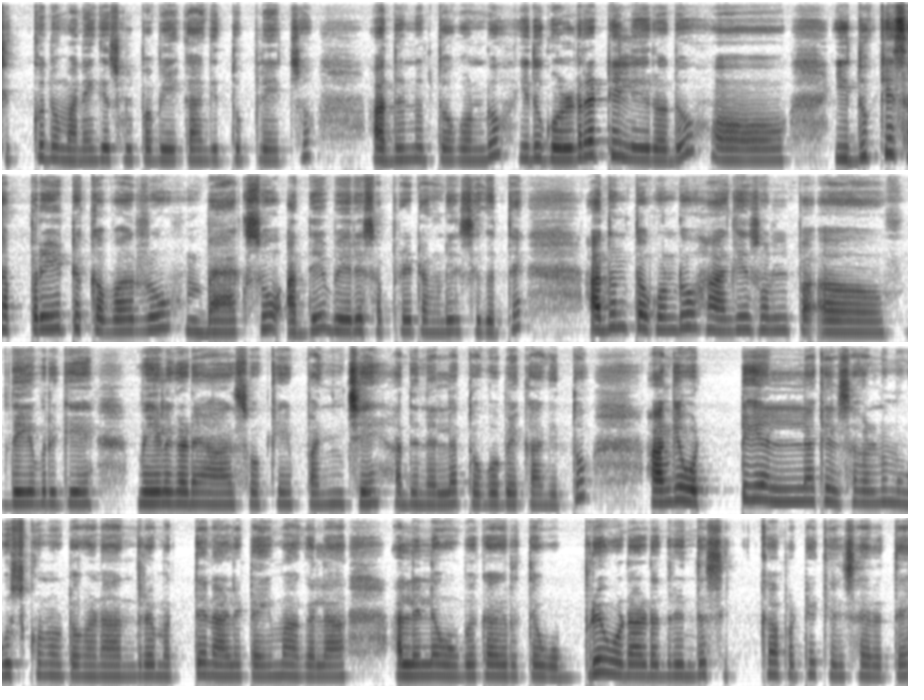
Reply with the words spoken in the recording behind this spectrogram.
ಚಿಕ್ಕದು ಮನೆಗೆ ಸ್ವಲ್ಪ ಬೇಕಾಗಿತ್ತು ಪ್ಲೇಟ್ಸು ಅದನ್ನು ತಗೊಂಡು ಇದು ಗೊಲ್ರಟ್ಟಿಲಿ ಇರೋದು. ಇದಕ್ಕೆ ಸಪ್ರೇಟ್ ಕವರು ಬ್ಯಾಗ್ಸು ಅದೇ ಬೇರೆ ಸಪ್ರೇಟ್ ಅಂಗಡೀಲಿ ಸಿಗುತ್ತೆ. ಅದನ್ನು ತಗೊಂಡು ಹಾಗೆ ಸ್ವಲ್ಪ ದೇವರಿಗೆ ಮೇಲುಗಡೆ ಆಸೋಕೆ ಪಂಚೆ ಅದನ್ನೆಲ್ಲ ತೊಗೋಬೇಕಾಗಿತ್ತು. ಹಾಗೆ ಒಟ್ಟಿಗೆ ಎಲ್ಲ ಕೆಲಸಗಳನ್ನು ಮುಗಿಸ್ಕೊಂಡು ಹೊಟ್ಟೋಗೋಣ ಅಂದರೆ ಮತ್ತೆ ನಾಳೆ ಟೈಮ್ ಆಗಲ್ಲ, ಅಲ್ಲೆಲ್ಲ ಹೋಗ್ಬೇಕಾಗಿರುತ್ತೆ. ಒಬ್ಬರೇ ಓಡಾಡೋದ್ರಿಂದ ಸಿಕ್ಕಾಪಟ್ಟೆ ಕೆಲಸ ಇರುತ್ತೆ.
